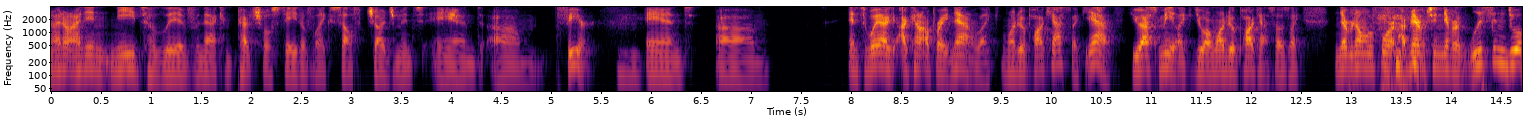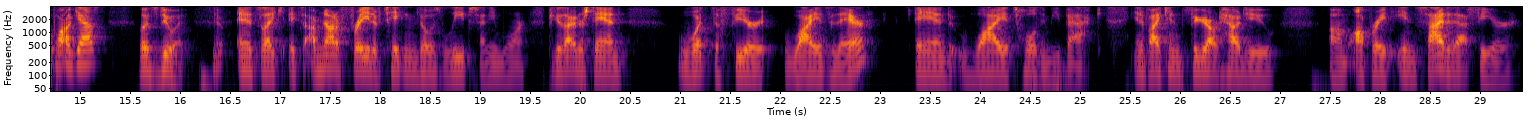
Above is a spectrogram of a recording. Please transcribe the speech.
know, I don't, I didn't need to live in that perpetual state of like self judgment and um, fear. And um, and it's the way I, I kind of operate now. Like, want to do a podcast? Like, yeah. You asked me, like, do I want to do a podcast? I was like, never done before. I've never actually never listened to a podcast. Let's do it. Yep. And it's like, it's I'm not afraid of taking those leaps anymore because I understand what the fear, why it's there, and why it's holding me back. And if I can figure out how to um, operate inside of that fear,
